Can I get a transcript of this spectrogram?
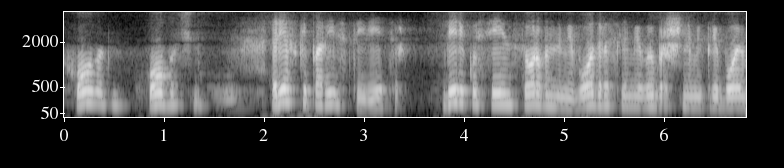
холодно, облачно, резкий порывистый ветер. Берег усеян сорванными водорослями, выброшенными прибоем,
